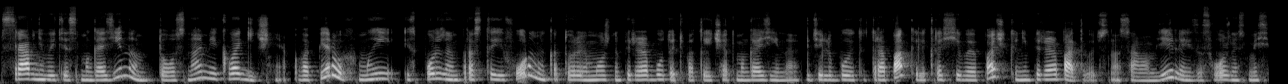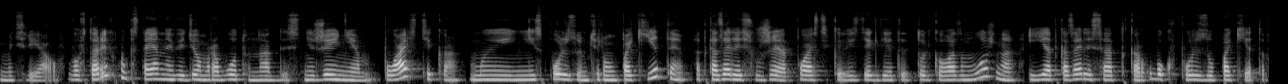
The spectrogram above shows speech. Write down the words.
сравниваете с магазином, то с нами экологичнее. Во-первых, мы используем простые формы, которые можно переработать в отличие от магазина, где любой тетрапак или красивая пачка не перерабатываются на самом деле из-за сложной смеси материалов. Во-вторых, мы постоянно ведем работу над снижением пластика. Мы не используем термопакеты, отказались уже от пластика везде, где это только возможно и отказались от коробок в пользу пакетов,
